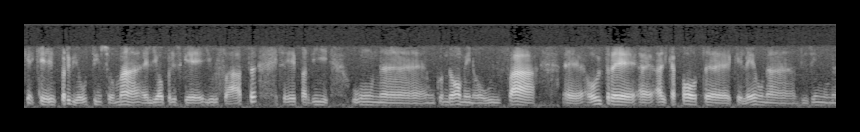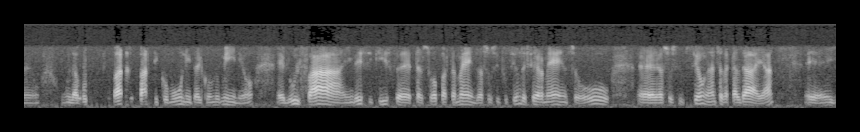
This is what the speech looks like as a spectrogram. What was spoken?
che, che previuti insomma gli opere che il FAT, se per di un, uh, un condomino il fa eh, oltre eh, al capot eh, che è un, un lavoro le parti comuni del condominio e lui fa invece chi del suo appartamento la sostituzione del sermenso o eh, la sostituzione anche della caldaia eh,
